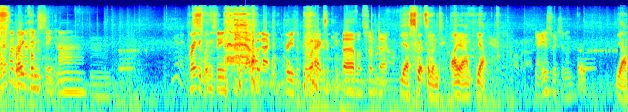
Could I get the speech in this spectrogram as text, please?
What if I build Break an from- MC? Nah. Unit. Break from the scene. That's what act reason. We'll execute Irv on Sunday. Yeah, Switzerland. I am. Yeah, Yeah, you're Switzerland. yeah.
